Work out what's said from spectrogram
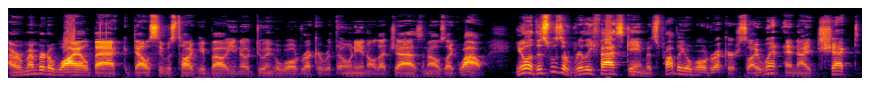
I remembered a while back, Dowsey was talking about, you know, doing a world record with Oni and all that jazz, and I was like, wow, you know what, this was a really fast game. It's probably a world record. So I went and I checked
